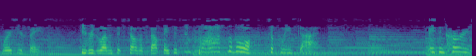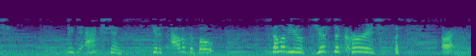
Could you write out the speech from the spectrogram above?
Where's your faith? Hebrews 11:6 tells us about faith. It's impossible to please God. Faith and courage lead to action. Get us out of the boat. Some of you, just the courage. All right.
